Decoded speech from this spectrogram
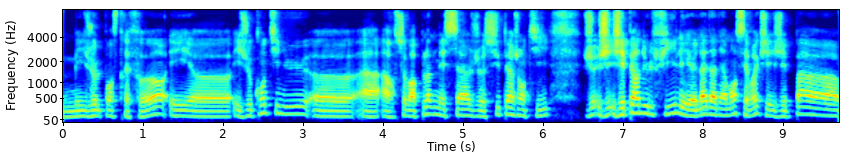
mais je le pense très fort et, et je continue à, à, recevoir plein de messages super gentils. J'ai perdu le fil et là dernièrement, c'est vrai que j'ai pas,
